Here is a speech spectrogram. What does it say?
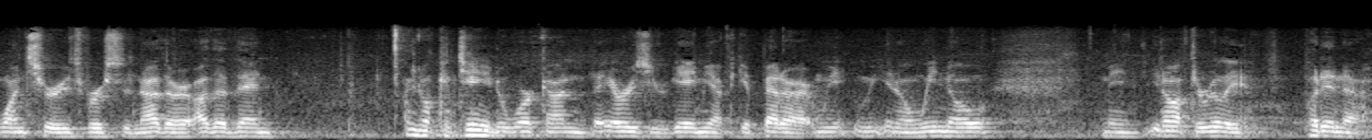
one series versus another, other than you know continue to work on the areas of your game you have to get better at. And we, we you know, we know. I mean, you don't have to really put in a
